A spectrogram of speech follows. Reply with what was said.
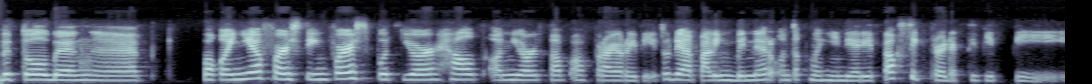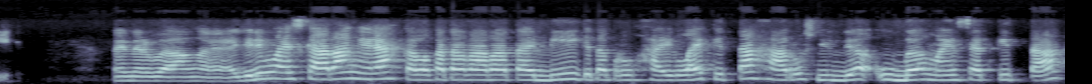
Betul banget. Pokoknya first thing first, put your health on your top of priority. Itu udah paling benar untuk menghindari toxic productivity. Bener banget. Jadi mulai sekarang ya, kalau kata Rara tadi, kita perlu highlight, kita harus juga ubah mindset kita.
